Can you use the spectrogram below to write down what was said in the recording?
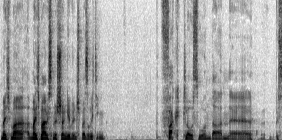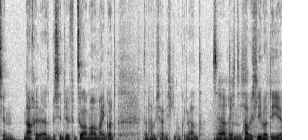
Manchmal, manchmal habe ich es mir schon gewünscht, bei so richtigen Fuck-Klausuren da ein äh, bisschen Nachhilfe, also ein bisschen Hilfe zu haben, aber mein Gott, dann habe ich halt nicht genug gelernt. So, Ja, Dann richtig. habe ich lieber die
